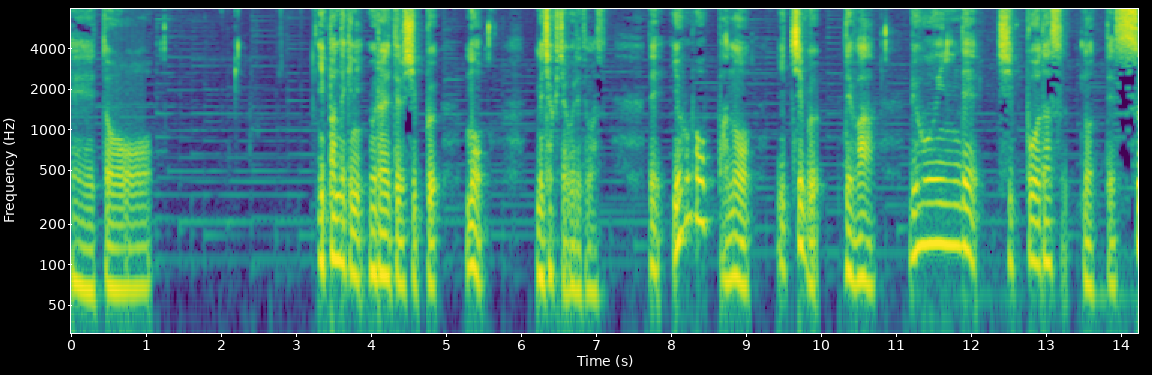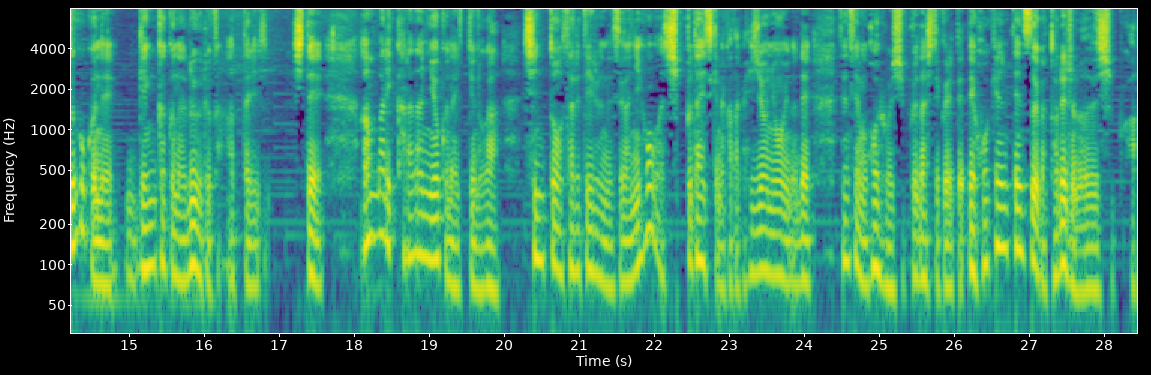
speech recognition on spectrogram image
えっ、ー、と、一般的に売られてる湿布もめちゃくちゃ売れてます。で、ヨーロッパの一部では、病院で湿布を出すのってすごくね、厳格なルールがあったりして、あんまり体に良くないっていうのが浸透されているんですが、日本は湿布大好きな方が非常に多いので、先生もホイホイ湿布出してくれて、で、保険点数が取れるので湿布は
